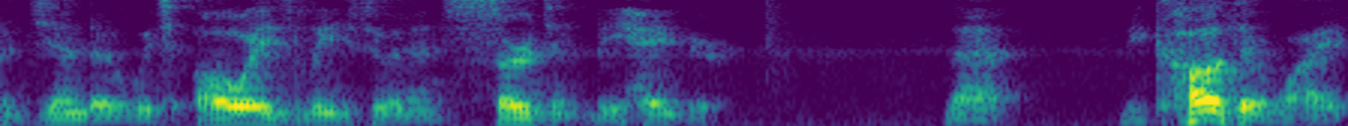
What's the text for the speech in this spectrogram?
agenda, which always leads to an insurgent behavior. That because they're white,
